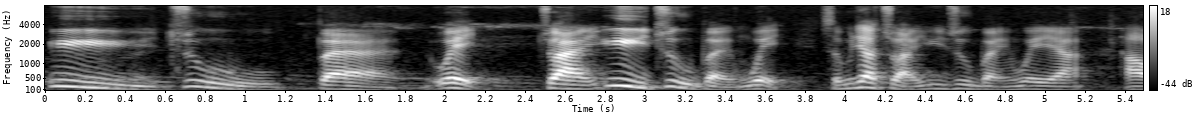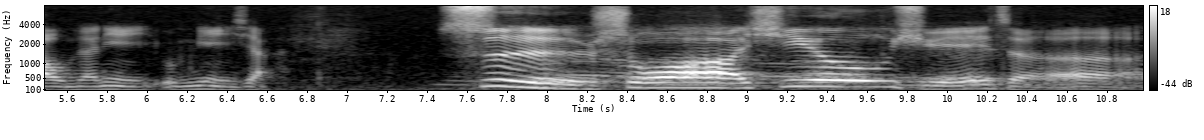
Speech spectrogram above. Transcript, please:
欲住本位，转欲住本位。什么叫转欲住本位呀？好，我们来念，我们念一下：是说修学者。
